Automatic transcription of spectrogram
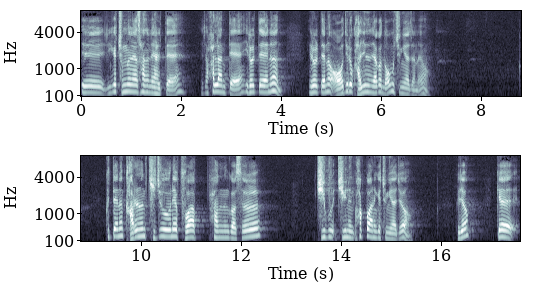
이게 죽는 애 사는 애 할 때, 환란 때 이럴 때는 이럴 때는 어디로 갈리느냐가 너무 중요하잖아요. 그때는 가르는 기준에 부합한 것을 쥐고, 쥐는, 확보하는 게 중요하죠. 그죠? 그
